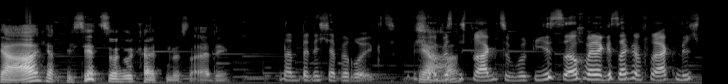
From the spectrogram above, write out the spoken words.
Ja, ich habe mich sehr zurückhalten müssen allerdings. Dann bin ich ja beruhigt. Ich Ja. habe jetzt nicht Fragen zu Maurice, auch wenn er gesagt hat, frag nicht.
